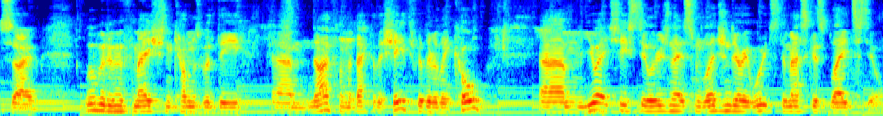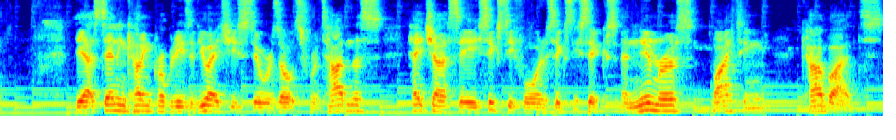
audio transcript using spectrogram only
So a little bit of information comes with the um, knife on the back of the sheath, really really cool. Um, UHC steel originates from legendary Wootz Damascus blade steel. The outstanding cutting properties of UHC steel results from its hardness, HRC 64 to 66, and numerous biting carbides.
